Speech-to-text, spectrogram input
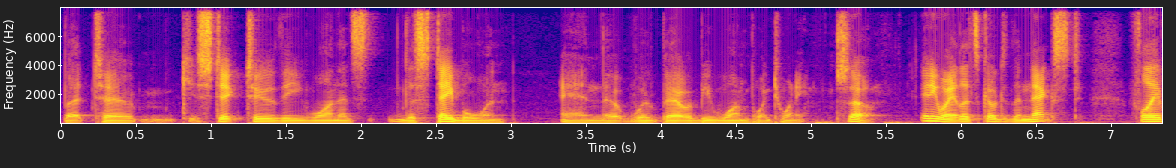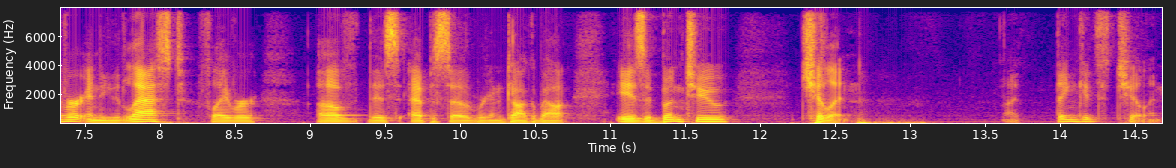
but to stick to the one that's the stable one, and that would that would be 1.20. So anyway, let's go to the next flavor and the last flavor of this episode. We're going to talk about is Ubuntu Chillin. I think it's Chillin.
